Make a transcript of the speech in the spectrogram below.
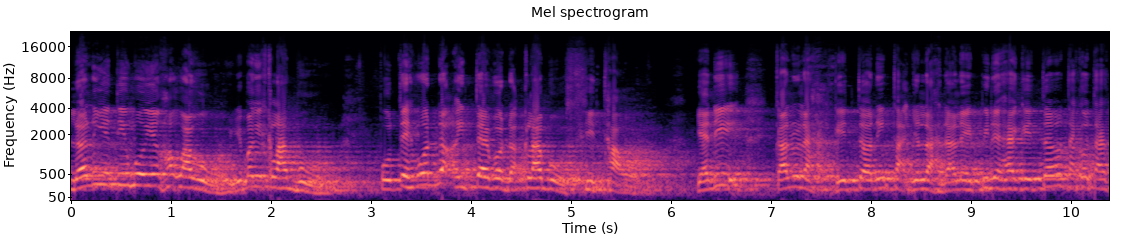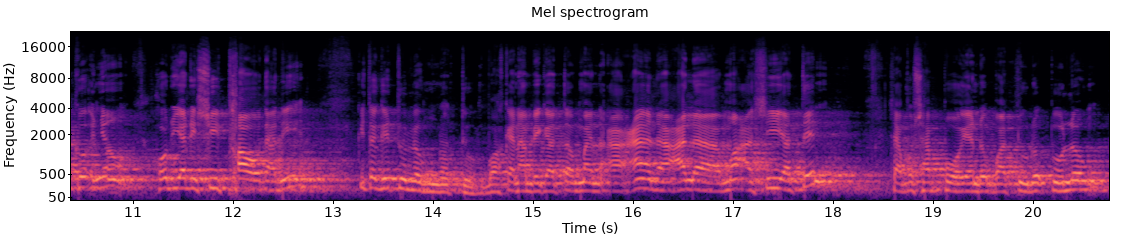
Lalu yang timur yang hak baru dia bagi kelabu. Putih bodak hitam bodak kelabu hitau jadi kalaulah kita ni tak jelas dalam pilihan kita takut-takutnya hod jadi sitau tadi kita gitu lung tu. Bahkan nabi kata man aana ala ma'siyatin siapa-siapa yang duk batu duk tolong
